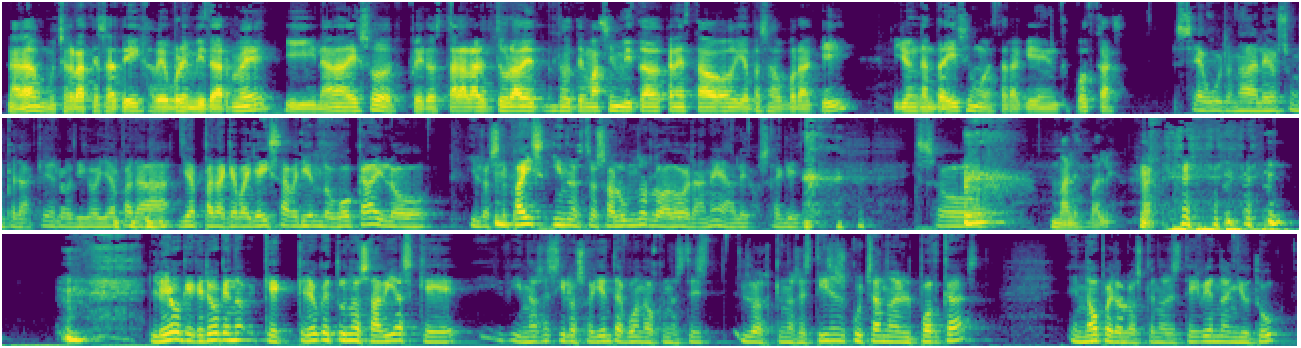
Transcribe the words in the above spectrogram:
Nada, muchas gracias a ti, Javier, por invitarme y nada, eso, espero estar a la altura de los demás invitados que han estado y han pasado por aquí y yo encantadísimo de estar aquí en tu podcast. Seguro, nada, Leo es un crack, ¿eh? lo digo ya para, ya para que vayáis abriendo boca y lo, y lo sepáis y nuestros alumnos lo adoran, ¿eh, a Leo? O sea que eso... Vale, vale. Leo, que creo que, no, que creo que tú no sabías que, y no sé si los oyentes, bueno, los que nos estéis, los que nos estéis escuchando en el podcast, eh, no, pero los que nos estéis viendo en YouTube,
